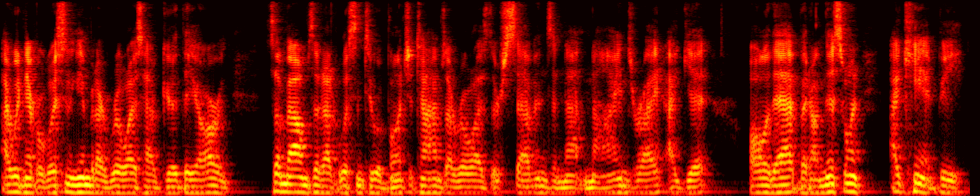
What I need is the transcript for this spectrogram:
I would never listen again, but I realize how good they are. And some albums that I've listened to a bunch of times, I realize they're sevens and not nines, right? I get all of that. But on this one, I can't be.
